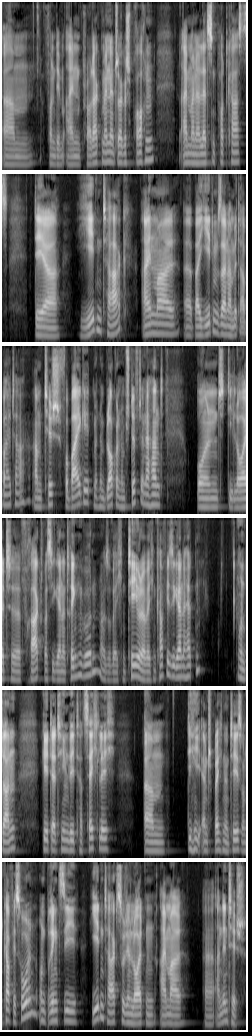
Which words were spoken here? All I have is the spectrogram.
ähm, von dem einen Product Manager gesprochen in einem meiner letzten Podcasts, der jeden Tag einmal äh, bei jedem seiner Mitarbeiter am Tisch vorbeigeht mit einem Block und einem Stift in der Hand und die Leute fragt, was sie gerne trinken würden, also welchen Tee oder welchen Kaffee sie gerne hätten. Und dann geht der Teamlead tatsächlich ähm, die entsprechenden Tees und Kaffees holen und bringt sie jeden Tag zu den Leuten einmal äh, an den Tisch.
